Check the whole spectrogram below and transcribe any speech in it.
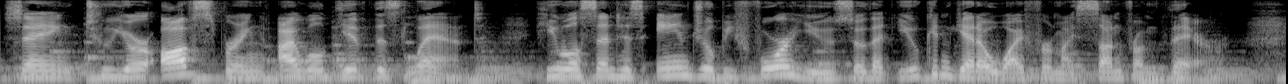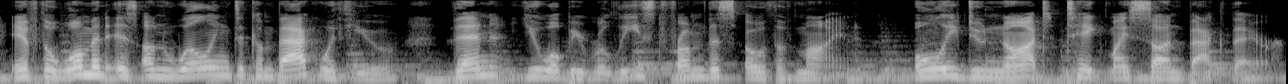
saying, To your offspring I will give this land. He will send his angel before you so that you can get a wife for my son from there. If the woman is unwilling to come back with you, then you will be released from this oath of mine. Only do not take my son back there.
